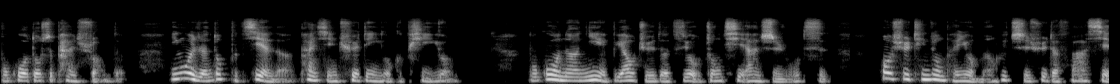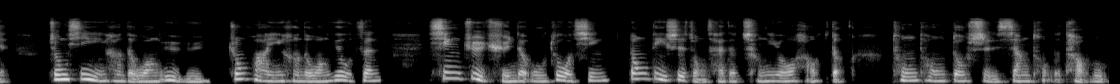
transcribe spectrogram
不过都是判爽的，因为人都不见了，判刑确定有个屁用。不过呢，你也不要觉得只有中企案是如此，后续听众朋友们会持续的发现，中兴银行的王玉云、中华银行的王又增、新巨群的吴作清、东帝士总裁的陈友豪等，通通都是相同的套路。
